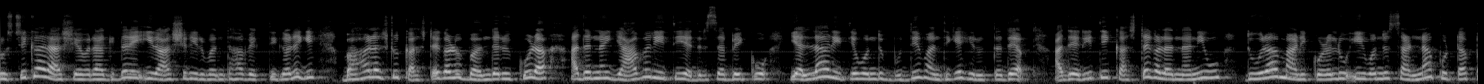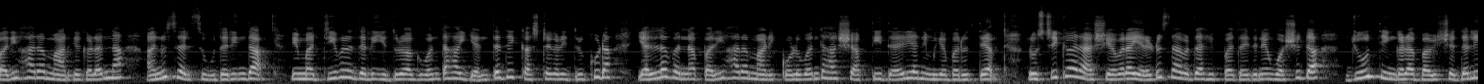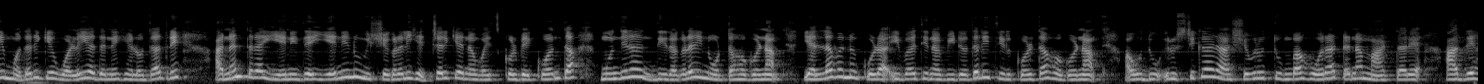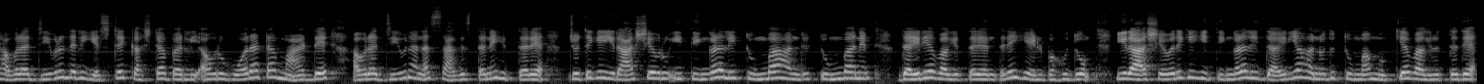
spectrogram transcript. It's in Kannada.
ವೃಶ್ಚಿಕ ರಾಶಿಯವರಾಗಿದ್ದರೆ ಈ ರಾಶಿಯಲ್ಲಿರುವಂತಹ ವ್ಯಕ್ತಿಗಳಿಗೆ ಬಹಳಷ್ಟು ಕಷ್ಟಗಳು ಬಂದರೂ ಕೂಡ ಅದನ್ನು ಯಾವ ರೀತಿ ಎದುರಿಸಬೇಕು? ಎಲ್ಲ ರೀತಿಯ ಒಂದು ಬುದ್ಧಿವಂತಿಕೆ ಇರುತ್ತದೆ. ಅದೇ ರೀತಿ ಕಷ್ಟಗಳನ್ನು ನೀವು ದೂರ ಮಾಡಿಕೊಳ್ಳಲು ಈ ಒಂದು ಸಣ್ಣ ಪುಟ್ಟ ಪರಿಹಾರ ಮಾರ್ಗಗಳನ್ನು ಅನುಸರಿಸುವುದರಿಂದ ನಿಮ್ಮ ಜೀವನದಲ್ಲಿ ಎದುರಾಗುವಂತಹ ಎಂಥದೇ ಕಷ್ಟಗಳಿದ್ರೂ ಕೂಡ ಎಲ್ಲವನ್ನ ಪರಿಹಾರ ಮಾಡಿಕೊಳ್ಳುವಂತಹ ಶಕ್ತಿ, ಧೈರ್ಯ ನಿಮಗೆ ಬರುತ್ತೆ. ವೃಶ್ಚಿಕ ರಾಶಿಯವರ ಎರಡು ಸಾವಿರದ ಇಪ್ಪತ್ತೈದನೇ ವರ್ಷದ ಜೂನ್ ತಿಂಗಳ ಭವಿಷ್ಯದಲ್ಲಿ ಮೊದಲಿಗೆ ಒಳ್ಳೆಯದನ್ನೇ ಹೇಳೋದಾದರೆ, ಅನಂತರ ಏನಿದೆ, ಏನೇನು ವಿಷಯಗಳಲ್ಲಿ ಎಚ್ಚರಿಕೆಯನ್ನು ವಹಿಸ್ಕೊಳ್ಬೇಕು ಅಂತ ಮುಂದಿನ ದಿನಗಳಲ್ಲಿ ನೋಡ್ತಾ ಹೋಗೋಣ. ಎಲ್ಲವನ್ನು ಕೂಡ ಇವತ್ತಿನ ವಿಡಿಯೋದಲ್ಲಿ ತಿಳ್ಕೊಳ್ತಾ ಹೋಗೋಣ. ಹೌದು, ವೃಶ್ಚಿಕ ರಾಶಿಯವರು ತುಂಬ ಹೋರಾಟನ ಮಾಡ್ತಾರೆ. ಆದರೆ ಅವರ ಜೀವನದಲ್ಲಿ ಎಷ್ಟೇ ಕಷ್ಟ ಬರಲಿ, ಅವರು ಹೋರಾಟ ಮಾಡದೆ ಅವರ ಜೀವನನ ಸಾಗಿಸ್ತಾನೆ ಇರ್ತಾರೆ. ಜೊತೆಗೆ ಈ ರಾಶಿಯವರು ಈ ತಿಂಗಳಲ್ಲಿ ತುಂಬ ಅಂದರೆ ತುಂಬಾ ಧೈರ್ಯವಾಗಿರ್ತಾರೆ ಅಂತಲೇ ಹೇಳಬಹುದು. ಈ ರಾಶಿಯವರಿಗೆ ಈ ತಿಂಗಳಲ್ಲಿ ಧೈರ್ಯ ಅನ್ನೋದು ತುಂಬ ಮುಖ್ಯವಾಗಿರುತ್ತದೆ.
